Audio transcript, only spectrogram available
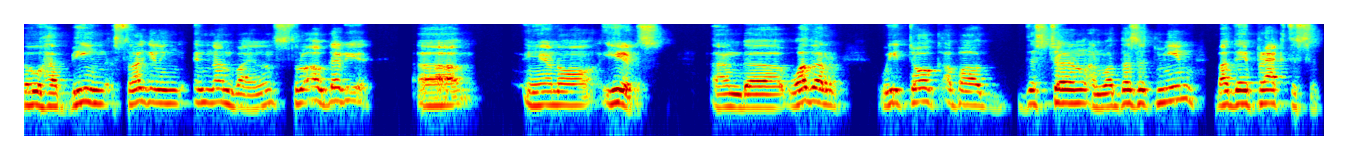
who have been struggling in nonviolence throughout their uh, you know years and uh, whether we talk about this term and what does it mean but they practice it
